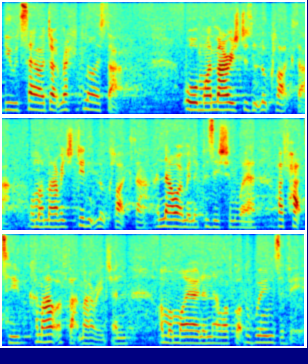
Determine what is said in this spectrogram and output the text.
you would say, I don't recognize that. Or my marriage doesn't look like that. Or my marriage didn't look like that. And now I'm in a position where I've had to come out of that marriage and I'm on my own and now I've got the wounds of it.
